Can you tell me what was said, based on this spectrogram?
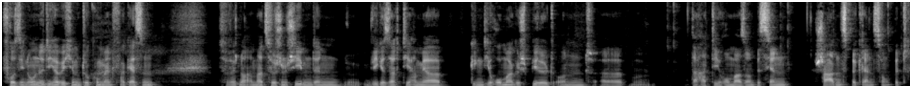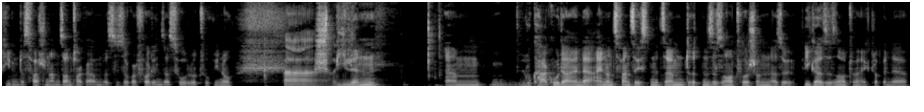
Frosinone, die habe ich im Dokument vergessen. Das vielleicht noch einmal zwischenschieben, denn wie gesagt, die haben ja gegen die Roma gespielt und äh, da hat die Roma so ein bisschen Schadensbegrenzung betrieben. Das war schon am Sonntagabend, also sogar vor den Sassuolo Torino Ah, Spielen. Ähm, Lukaku da in der 21. mit seinem dritten Saisontor schon, also Liga-Saisontor, ich glaube in der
